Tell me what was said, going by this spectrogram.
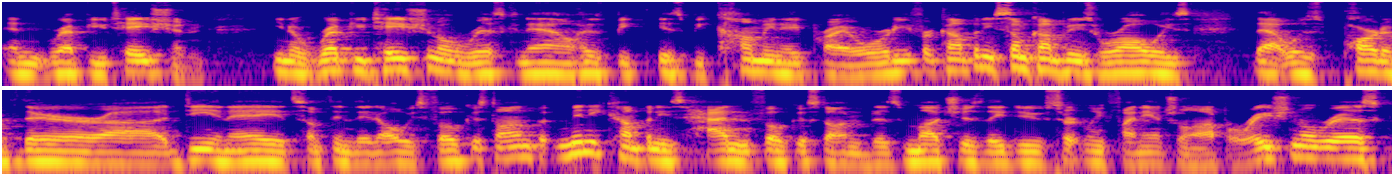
and reputation you know, reputational risk now has be, is becoming a priority for companies. Some companies were always that was part of their uh, DNA. It's something they'd always focused on, but many companies hadn't focused on it as much as they do. Certainly, financial and operational risk,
